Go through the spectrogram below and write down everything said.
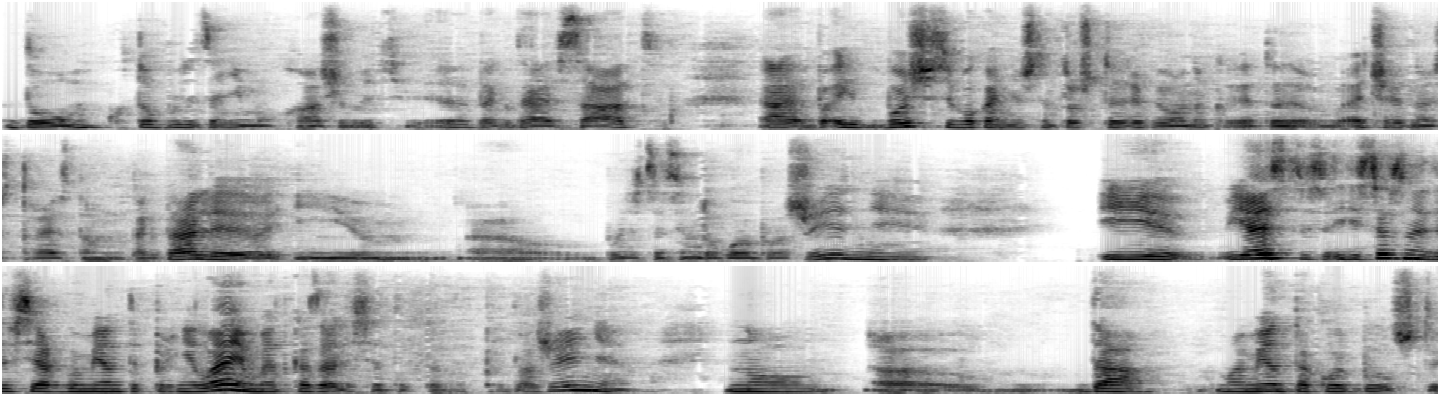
дом, кто будет за ним ухаживать, так далее, сад. А, и больше всего, конечно, то, что ребенок это очередной стресс там и так далее, и а, будет совсем другой образ жизни. И я, естественно, эти все аргументы приняла, и мы отказались от этого предложения. Но э, да, момент такой был, что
